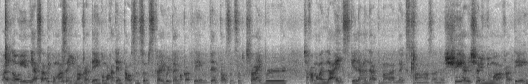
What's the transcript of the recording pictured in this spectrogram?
ano, yun nga, sabi ko nga sa inyo mga kateng, kung maka 10,000 subscriber tayo, maka 10,000 subscriber, tsaka mga likes, kailangan natin mga likes, mga, ano, share, share nyo mga kateng,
